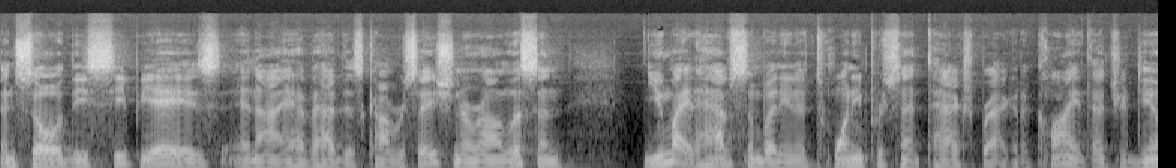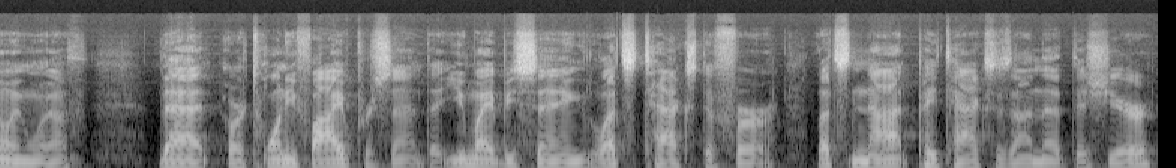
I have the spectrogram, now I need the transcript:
And so these CPAs and I have had this conversation around listen, you might have somebody in a 20% tax bracket, a client that you're dealing with that or 25% that you might be saying, let's tax defer. Let's not pay taxes on that this year.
